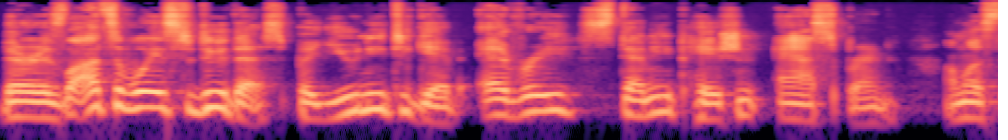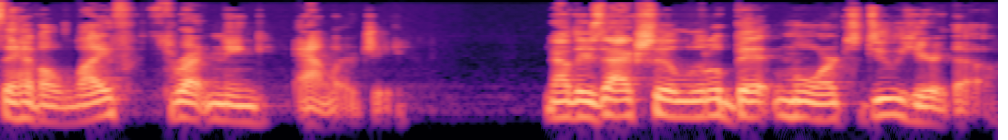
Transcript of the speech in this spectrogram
There is lots of ways to do this, but you need to give every STEMI patient aspirin unless they have a life threatening allergy. Now, there's actually a little bit more to do here, though.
